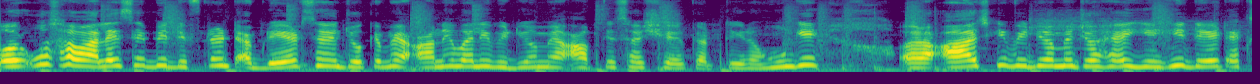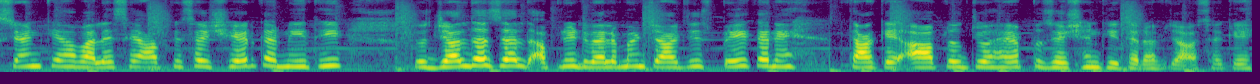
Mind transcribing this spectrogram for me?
और उस हवाले से भी डिफरेंट अपडेट्स हैं, जो कि मैं आने वाली वीडियो में आपके साथ शेयर करती रहूँगी। और आज की वीडियो में जो है यही डेट एक्सटेंड के हवाले से आपके साथ शेयर करनी थी। तो जल्द अज जल्द अपने डेवलपमेंट चार्जेस पे करें, ताकि आप लोग जो है पोजेशन की तरफ़ जा सकें।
